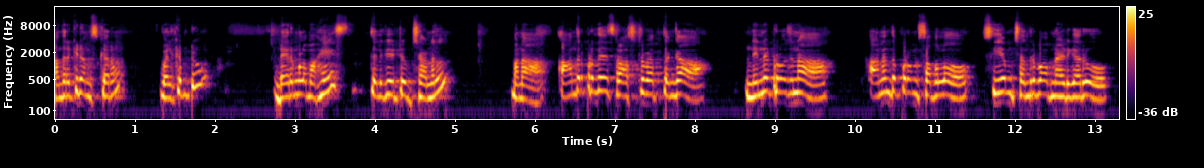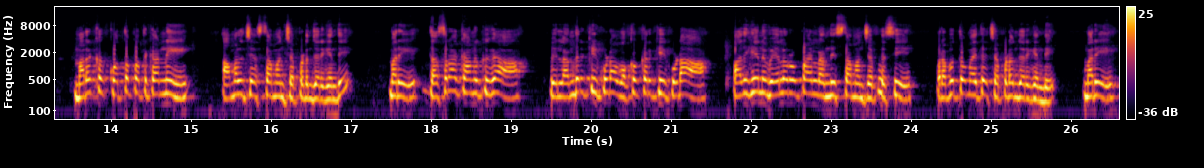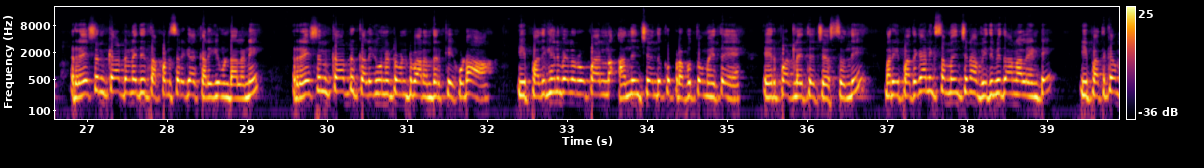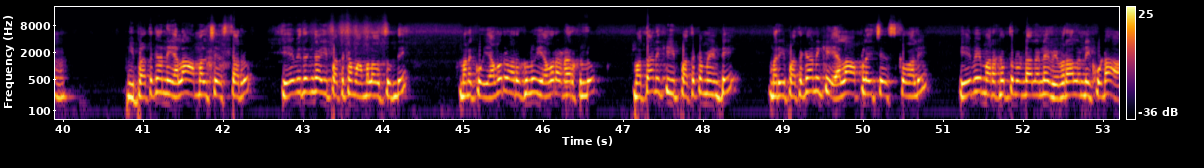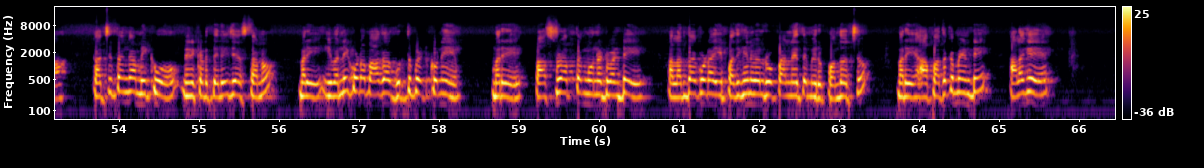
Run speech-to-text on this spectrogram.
అందరికీ నమస్కారం. Welcome to డైరంగుల Mahesh Telugu YouTube channel. మన ఆంధ్రప్రదేశ్ రాష్ట్ర వ్యాప్తంగా నిన్నటి రోజున అనంతపురం సభలో సీఎం చంద్రబాబు నాయుడు గారు మరొక కొత్త పథకాన్ని అమలు చేస్తామని చెప్పడం జరిగింది. మరి దసరా కానుకగా వీళ్ళందరికీ కూడా ఒక్కొక్కరికి కూడా పదిహేను వేల రూపాయలు అందిస్తామని చెప్పేసి ప్రభుత్వం అయితే చెప్పడం జరిగింది. మరి రేషన్ కార్డు అనేది తప్పనిసరిగా కలిగి ఉండాలని రేషన్ కార్డు కలిగి ఉన్నటువంటి వారందరికీ కూడా ఈ పదిహేను వేల రూపాయలను అందించేందుకు ప్రభుత్వం అయితే ఏర్పాట్లు అయితే చేస్తుంది. మరి ఈ పథకానికి సంబంధించిన విధి విధానాలు ఏంటి? ఈ పథకం ఈ పథకాన్ని ఎలా అమలు చేస్తారు? ఏ విధంగా ఈ పథకం అమలవుతుంది? మనకు ఎవరు అర్హులు ఎవరు అనర్హులు? మొత్తానికి ఈ పథకం ఏంటి? మరి ఈ పథకానికి ఎలా అప్లై చేసుకోవాలి? ఏమేమి అర్హతలు ఉండాలనే వివరాలన్నీ కూడా ఖచ్చితంగా మీకు నేను ఇక్కడ తెలియజేస్తాను. మరి ఇవన్నీ కూడా బాగా గుర్తుపెట్టుకొని మరి రాష్ట్ర వ్యాప్తంగా ఉన్నటువంటి వాళ్ళంతా కూడా ఈ పదిహేను వేల రూపాయలనైతే మీరు పొందొచ్చు. మరి ఆ పథకం ఏంటి? అలాగే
